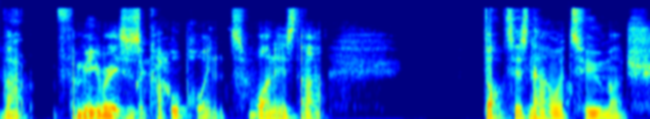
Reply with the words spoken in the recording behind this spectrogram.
that for me raises a couple points. One is that doctors now are too much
